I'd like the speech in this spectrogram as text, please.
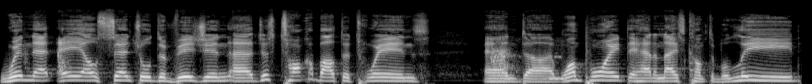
win that AL Central division. Uh, just talk about the Twins And uh, at one point, they had a nice, comfortable lead.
